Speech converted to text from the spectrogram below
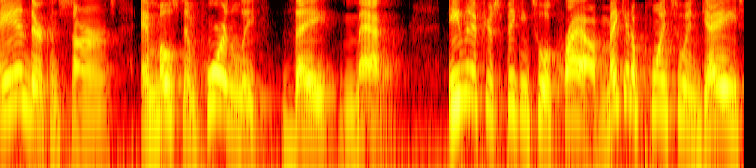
and their concerns, and most importantly, they matter. Even if you're speaking to a crowd, make it a point to engage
